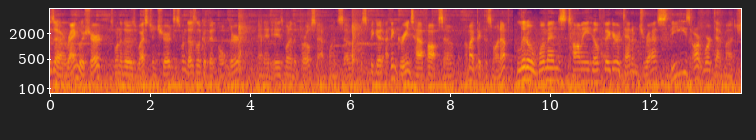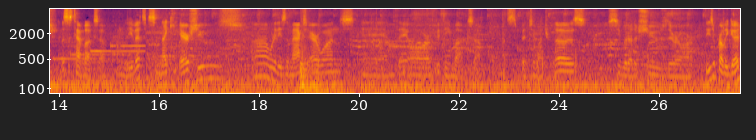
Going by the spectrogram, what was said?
Is a Wrangler shirt. It's one of those Western shirts. This one does look a bit older, and it is one of the pearl snap ones, so this would be good. I think green's half off, so I might pick this one up. Little woman's Tommy Hilfiger denim dress. These aren't worth that much. This is 10 bucks, so I'm gonna leave it. Some Nike Air shoes. Uh, what are these? The Max Air ones, and they are 15 bucks, so that's a bit too much for those. Let's see what other shoes there are. These are probably good.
